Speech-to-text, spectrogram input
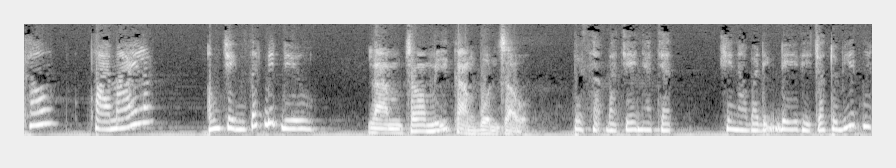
Không, thoải mái lắm. Ông Trình rất biết điều. Làm cho Mỹ càng buồn rầu Tôi sợ bà chê nhà chật Khi nào bà định đi thì cho tôi biết nhé.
